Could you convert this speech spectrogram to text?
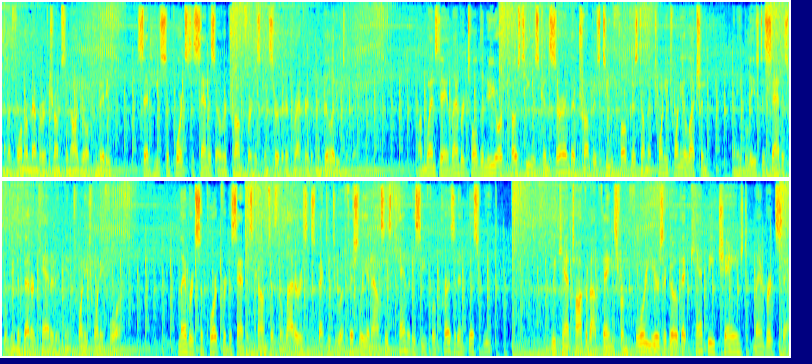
and a former member of Trump's inaugural committee, said he supports DeSantis over Trump for his conservative record and ability to win. On Wednesday, Lambert told the New York Post he was concerned that Trump is too focused on the 2020 election, and he believes DeSantis will be the better candidate in 2024. Lambert's support for DeSantis comes as the latter is expected to officially announce his candidacy for president this week. We can't talk about things from four years ago that can't be changed, Lambert said.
